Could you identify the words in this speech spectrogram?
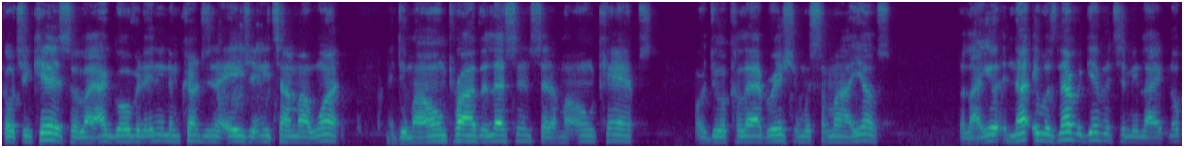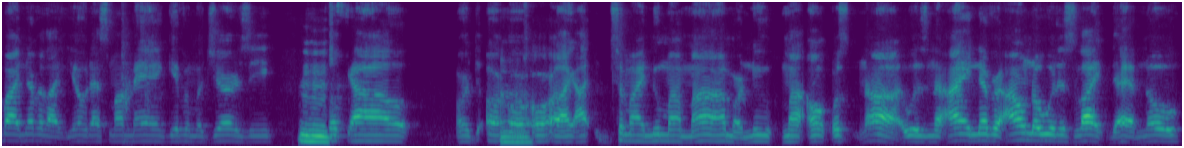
coaching kids. So like, I go over to any of them countries in Asia anytime I want, and do my own private lessons, set up my own camps, or do a collaboration with somebody else. But like, it, not, it was never given to me. Like nobody never like, yo, that's my man. Give him a jersey Mhm. look out or or, or Mhm. or like I, somebody knew my mom or knew my uncles. Nah, it was not, I ain't never. I don't know what it's like to have no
